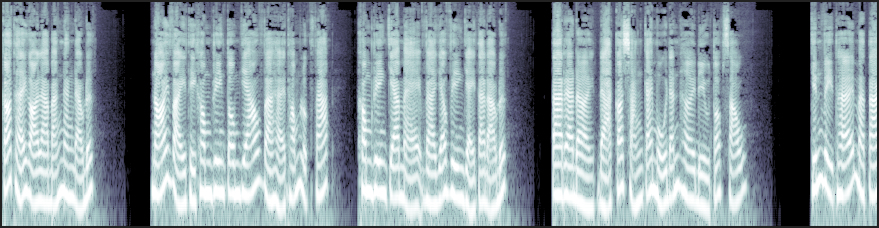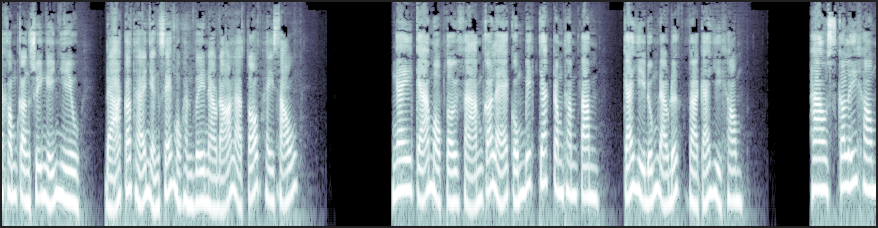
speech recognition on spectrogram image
Có thể gọi là bản năng đạo đức. Nói vậy thì không riêng tôn giáo và hệ thống luật pháp, không riêng cha mẹ và giáo viên dạy ta đạo đức. Ta ra đời đã có sẵn cái mũi đánh hơi điều tốt xấu. Chính vì thế mà ta không cần suy nghĩ nhiều, đã có thể nhận xét một hành vi nào đó là tốt hay xấu. Ngay cả một tội phạm có lẽ cũng biết chắc trong thâm tâm cái gì đúng đạo đức và cái gì không. House có lý không?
